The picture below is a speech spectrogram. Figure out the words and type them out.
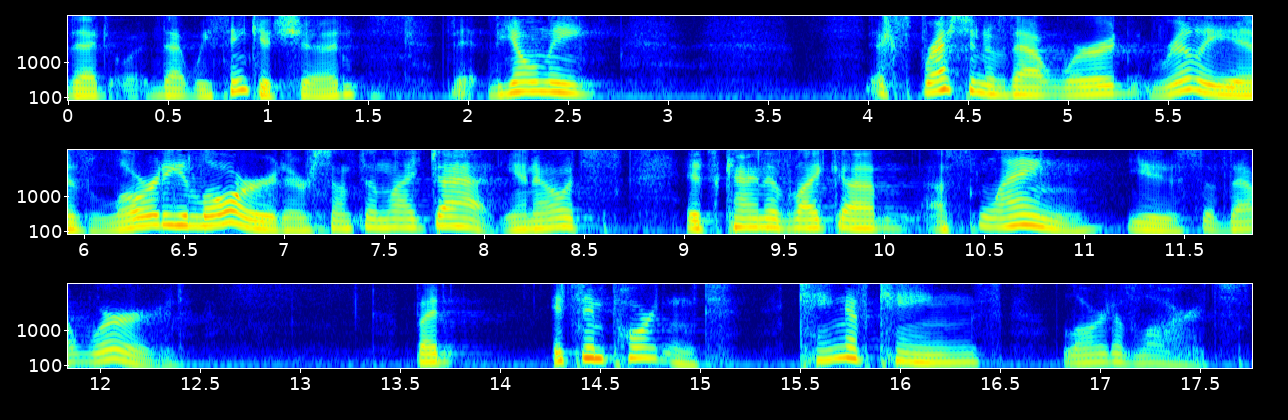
that, that we think it should. The, the only expression of that word really is Lordy Lord or something like that. You know, it's, it's kind of like a, a slang use of that word. But it's important. King of Kings, Lord of Lords.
